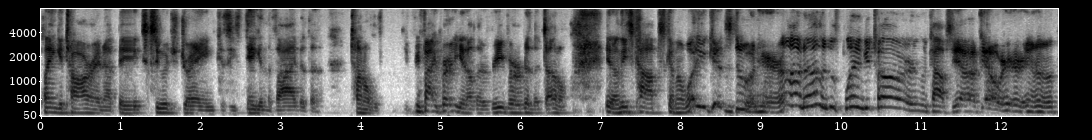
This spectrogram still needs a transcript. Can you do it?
playing guitar in a big sewage drain because he's digging the vibe of the tunnel you know, the reverb in the tunnel. You know, these cops come on, what are you kids doing here? Oh no, they're just playing guitar. And the cops, yeah, get over here, you know.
